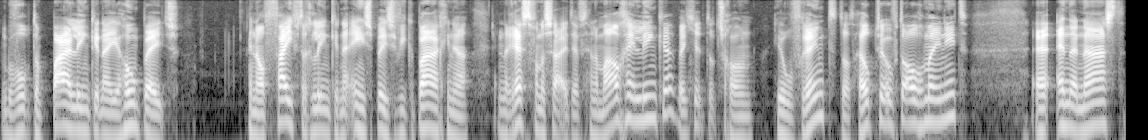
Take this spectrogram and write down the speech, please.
bijvoorbeeld een paar linken naar je homepage. En dan 50 linken naar één specifieke pagina. En de rest van de site heeft helemaal geen linken. Weet je, dat is gewoon heel vreemd. Dat helpt je over het algemeen niet. Uh, en daarnaast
